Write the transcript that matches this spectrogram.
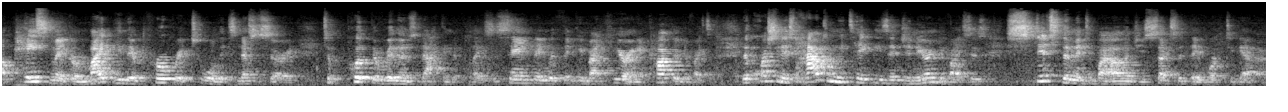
a pacemaker might be the appropriate tool that's necessary to put the rhythms back into place. The same thing with thinking about hearing and cochlear devices. The question is how can we take these engineering devices, stitch them into biology such that they work together?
